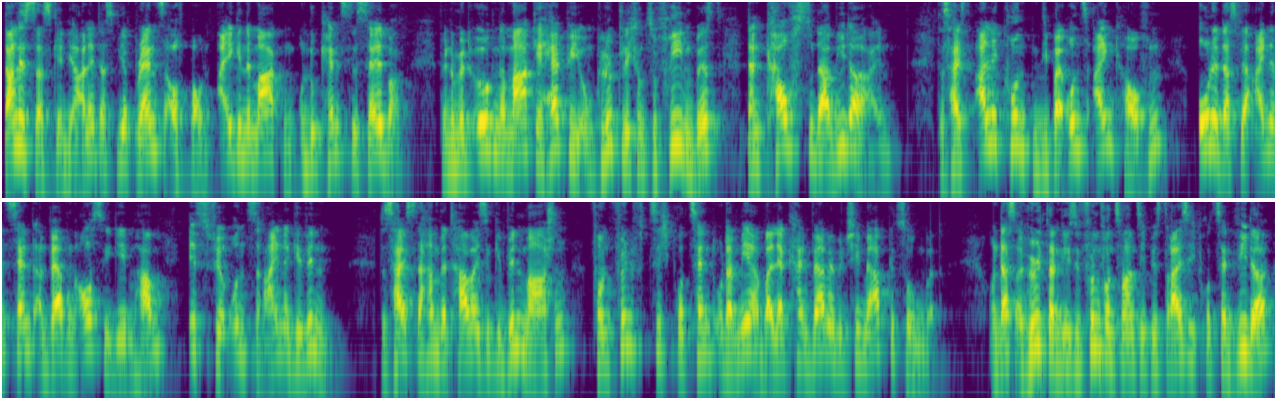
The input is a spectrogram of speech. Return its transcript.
Dann ist das Geniale, dass wir Brands aufbauen, eigene Marken und du kennst es selber. Wenn du mit irgendeiner Marke happy und glücklich und zufrieden bist, dann kaufst du da wieder ein. Das heißt, alle Kunden, die bei uns einkaufen, ohne dass wir einen Cent an Werbung ausgegeben haben, ist für uns reiner Gewinn. Das heißt, da haben wir teilweise Gewinnmargen von 50% oder mehr, weil ja kein Werbebudget mehr abgezogen wird. Und das erhöht dann diese 25 bis 30% wieder,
